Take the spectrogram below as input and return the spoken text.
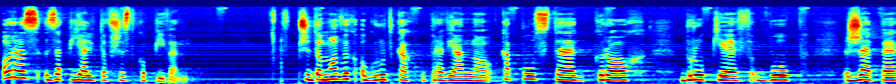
oraz zapijali to wszystko piwem. W przydomowych ogródkach uprawiano kapustę, groch, brukiew, bób, rzepę,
